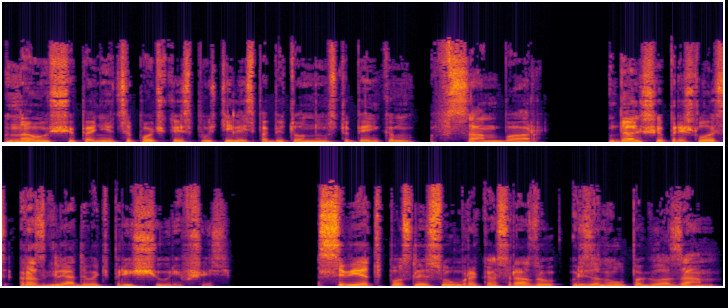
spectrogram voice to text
На ощупь они цепочкой спустились по бетонным ступенькам в сам бар. Дальше пришлось разглядывать, прищурившись. Свет после сумрака сразу резанул по глазам.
